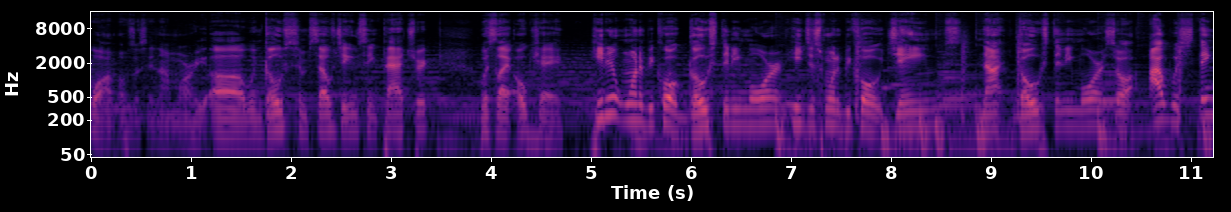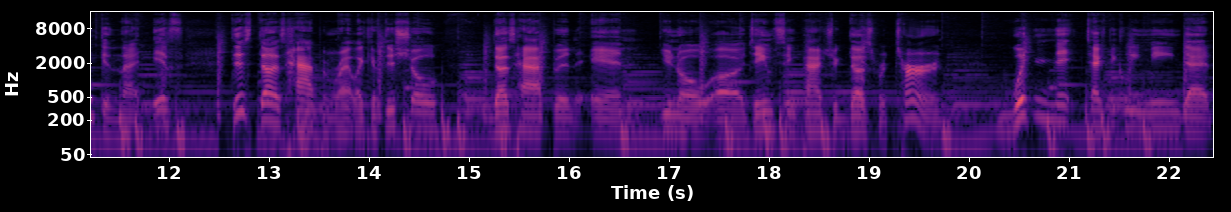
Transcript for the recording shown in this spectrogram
well, I was gonna say not Omari, uh, when Ghost himself, James St. Patrick, was like, okay, he didn't want to be called Ghost anymore. He just wanted to be called James, not Ghost anymore. So I was thinking that if this does happen, right? Like if this show does happen and you know uh, James St. Patrick does return, wouldn't it technically mean that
